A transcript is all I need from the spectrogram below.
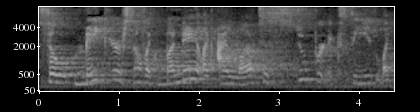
So make yourself like Monday, like I love to super exceed like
